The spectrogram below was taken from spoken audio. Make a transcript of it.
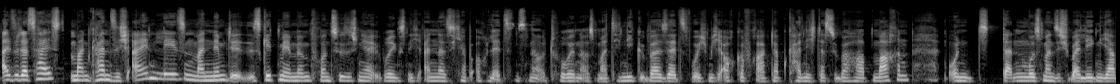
also das heißt, man kann sich einlesen, man nimmt, es geht mir mit dem Französischen ja übrigens nicht anders. Ich habe auch letztens eine Autorin aus Martinique übersetzt, wo ich mich auch gefragt habe, kann ich das überhaupt machen? Und dann muss man sich überlegen, ja,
